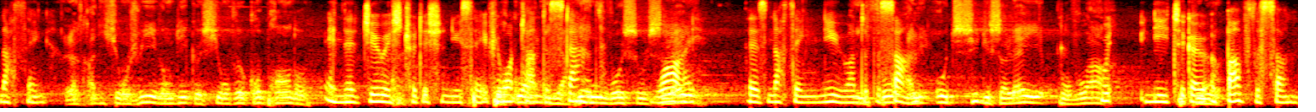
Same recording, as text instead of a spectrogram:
nothing. La tradition juive, on dit que si on veut comprendre In the Jewish tradition, you say if you want to pourquoi il n'y a rien de understand nouveau sous le why soleil, there's nothing new under il the faut sun, aller au-dessus du soleil pour voir, we you need to go above the sun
